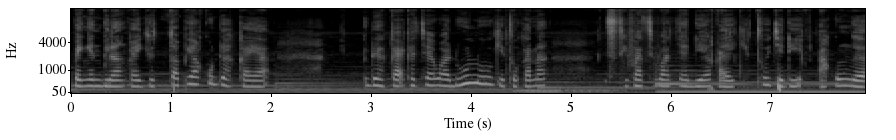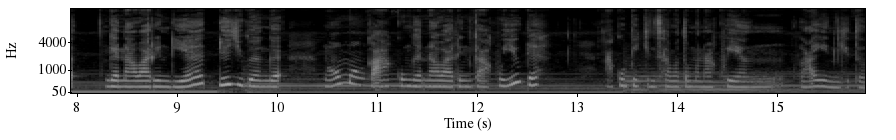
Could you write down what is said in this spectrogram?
Pengen bilang kayak gitu tapi aku udah kayak udah kayak kecewa dulu gitu karena sifat-sifatnya dia kayak gitu jadi aku nggak nggak nawarin dia dia juga nggak ngomong ke aku nggak nawarin ke aku ya udah aku bikin sama temen aku yang lain gitu.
